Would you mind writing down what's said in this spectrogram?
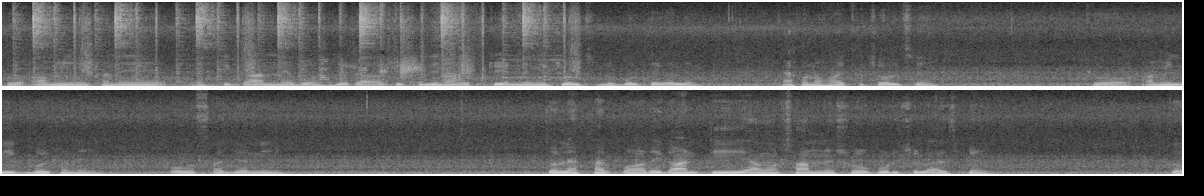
তো আমি এখানে একটি গান নেব, যেটা কিছুদিন আগে ট্রেন্ডিংয়ে চলছিল বলতে গেলে এখনও হয়তো চলছে। তো আমি লিখব এখানে, ও সাজানি তো লেখার পর এই গানটি আমার সামনে শো করে চলে আসবে তো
